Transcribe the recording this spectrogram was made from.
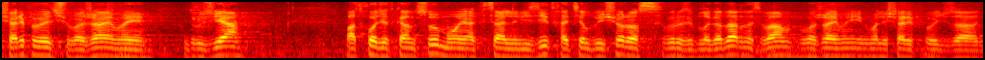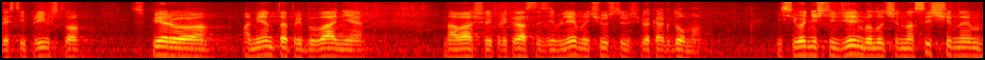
Шарипович, уважаемые друзья, подходит к концу мой официальный визит. Хотел бы еще раз выразить благодарность вам, уважаемый Имам Шарипович, за гостеприимство. С первого момента пребывания на вашей прекрасной земле мы чувствуем себя как дома. И сегодняшний день был очень насыщенным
